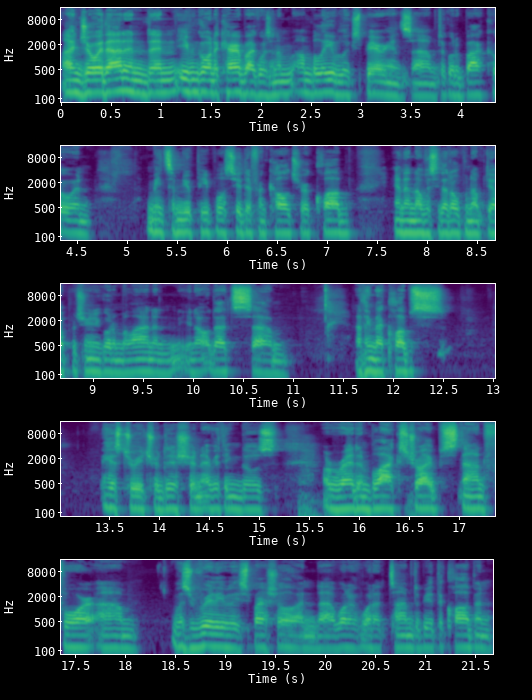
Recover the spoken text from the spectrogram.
I enjoy that. And then even going to Qarabag was an unbelievable experience um, to go to Baku and meet some new people, see a different culture, club, and then obviously that opened up the opportunity to go to Milan. And you know, that's um, I think that club's history, tradition, everything those red and black stripes stand for. Um, was really really special, and uh, what a, what a time to be at the club. And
